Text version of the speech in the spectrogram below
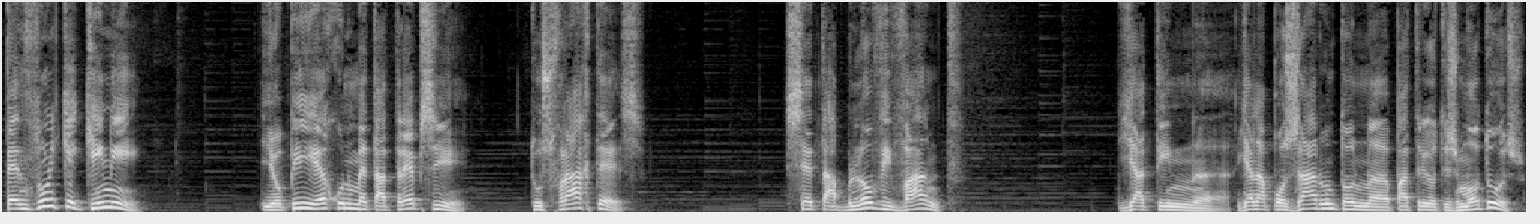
Πενθούν και εκείνοι οι οποίοι έχουν μετατρέψει τους φράχτες σε ταμπλό βιβάντ για, την, για να ποζάρουν τον ε, πατριωτισμό τους.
